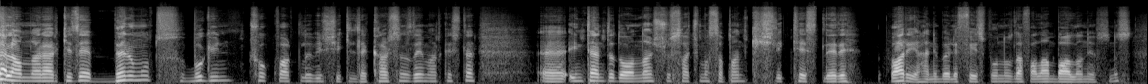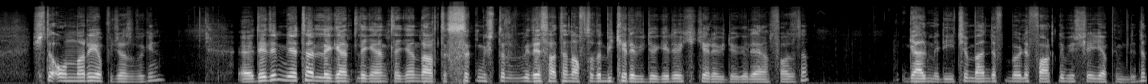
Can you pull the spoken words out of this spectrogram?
Selamlar herkese. Ben Umut. Bugün çok farklı bir şekilde karşınızdayım arkadaşlar. Ee, internette dolanan şu saçma sapan kişilik testleri var ya hani böyle Facebook'unuzla falan bağlanıyorsunuz. İşte onları yapacağız bugün. Ee, dedim yeter legend legend legend artık sıkmıştır. Bir de zaten haftada bir kere video geliyor, iki kere video geliyor en fazla. Gelmediği için ben de böyle farklı bir şey yapayım dedim.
